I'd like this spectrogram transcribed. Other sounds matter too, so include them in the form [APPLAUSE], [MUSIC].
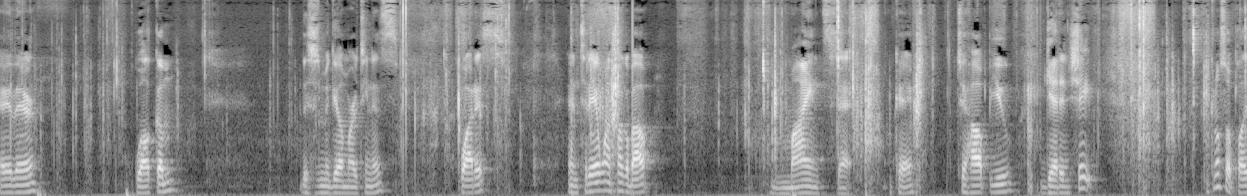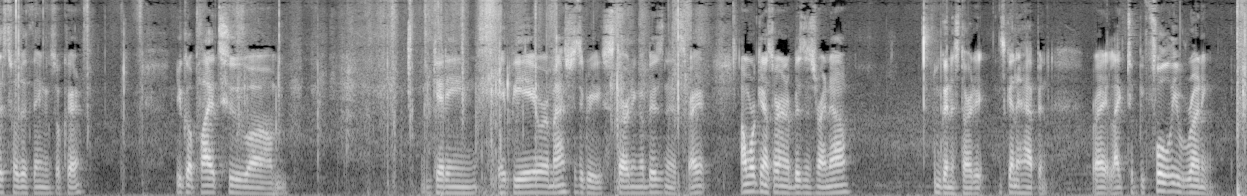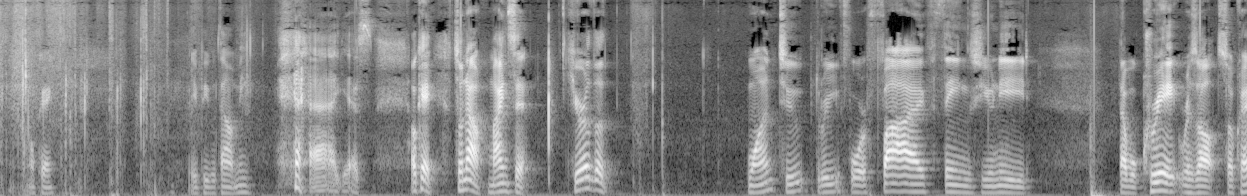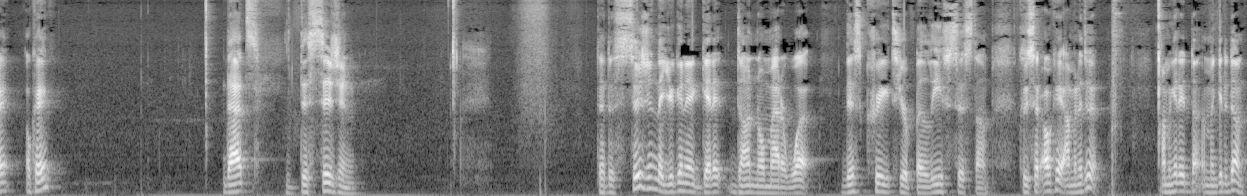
Hey there. Welcome. This is Miguel Martinez Juarez. And today I want to talk about mindset, okay? To help you get in shape. You can also apply this to other things, okay? You can apply it to um, getting APA or a master's degree, starting a business, right? I'm working on starting a business right now. I'm gonna start it. It's gonna happen, right? Like to be fully running. Okay. AP without me. [LAUGHS] yes. Okay, so now mindset. Here are the one, two, three, four, five things you need that will create results. Okay, okay. That's decision. The decision that you're gonna get it done no matter what. This creates your belief system because you said, "Okay, I'm gonna do it. I'm gonna get it done. I'm gonna get it done."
